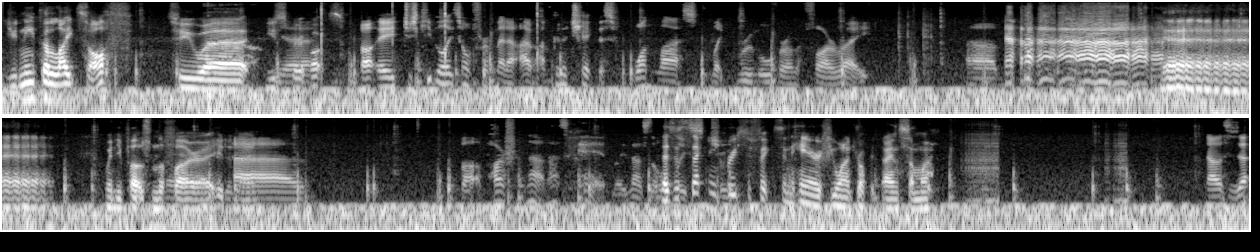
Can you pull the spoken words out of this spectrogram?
you need the lights off to uh, use spirit box. But uh, just keep the lights on for a minute. I'm, I'm gonna check this one last like room over on the far right. Um, when you put us on the fire, right? Hidden out. uh, but apart from that, that's it. Like that's the There's a second chilled. crucifix in here if you want to drop it down somewhere. No, this is it.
